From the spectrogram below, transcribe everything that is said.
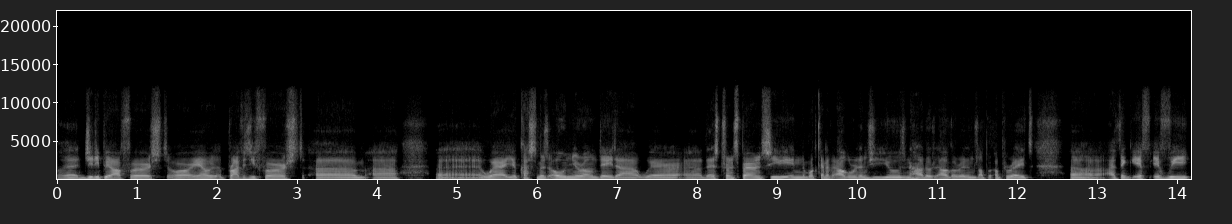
uh, GDPR first or you know privacy first, um, uh, uh, where your customers own your own data, where uh, there's transparency in what kind of algorithms you use and how those algorithms op- operate. I think if if we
